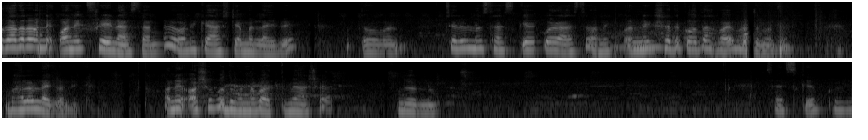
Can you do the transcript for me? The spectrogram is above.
কলকাতার অনেক অনেক ফ্রেন্ড আছে আমার, অনেকে আসছে আমার লাইভে তো চ্যানেল সাবস্ক্রাইব করে আসছে, অনেক, অনেকের সাথে কথা হয় মাঝে মাঝে। ভালো লাগে অনেক। অনেক অসংখ্য ধন্যবাদ তুমি আসার জন্য। সাবস্ক্রাইব করে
